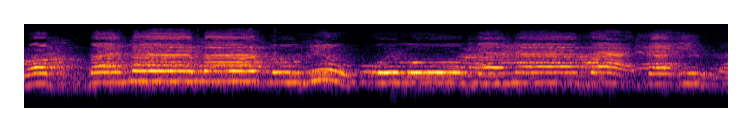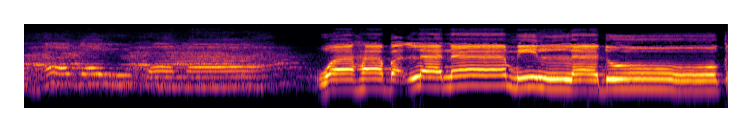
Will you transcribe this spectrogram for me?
ربنا لا تزغ قلوبنا بعد إذ هديتنا. وهب لنا من لدنك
